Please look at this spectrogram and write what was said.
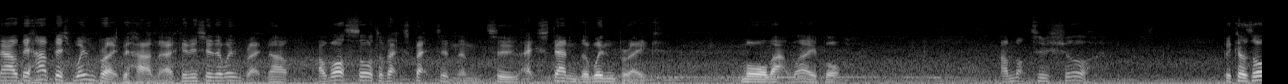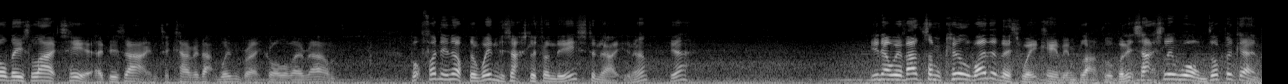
Now they have this windbreak behind there. Can you see the windbreak? Now I was sort of expecting them to extend the windbreak more that way, but I'm not too sure. Because all these lights here are designed to carry that windbreak all the way around. But funny enough, the wind is actually from the east tonight, you know? Yeah. You know, we've had some cool weather this week here in Blackpool, but it's actually warmed up again.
